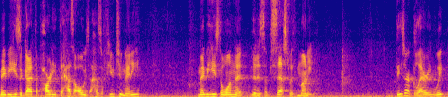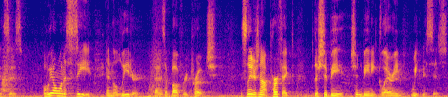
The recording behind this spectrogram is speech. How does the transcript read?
maybe he's a guy at the party that has always has a few too many. Maybe he's the one that, that is obsessed with money. These are glaring weaknesses. But we don't want to see in the leader that is above reproach. This leader's not perfect, but there should be shouldn't be any glaring weaknesses.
